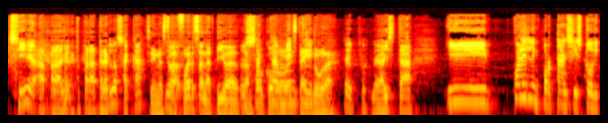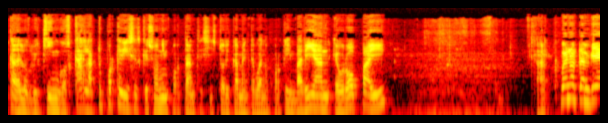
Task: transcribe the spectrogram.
sí, para, para, traerlos acá. Sí, nuestra fuerza nativa tampoco está en duda. Eh, pues, ahí está. ¿Y cuál es la importancia histórica de los vikingos? Carla, ¿tú por qué dices que son importantes históricamente? Bueno, porque invadían Europa y bueno, también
